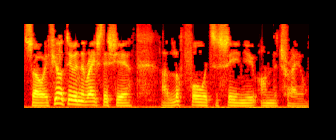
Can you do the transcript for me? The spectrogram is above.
So if you're doing the race this year, I look forward to seeing you on the trail.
